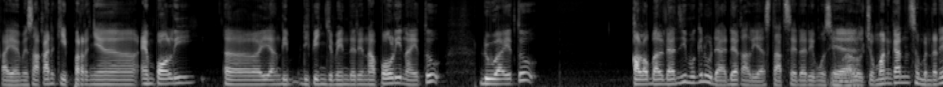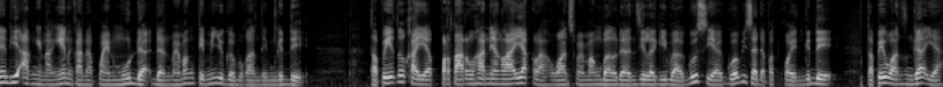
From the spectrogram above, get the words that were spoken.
kayak misalkan kipernya Empoli eh, yang di- dipinjemin dari Napoli. Nah itu dua itu kalau Baldanzi mungkin udah ada kali ya statsnya dari musim Iya. lalu. Cuman kan sebenarnya dia angin-angin karena pemain muda dan memang timnya juga bukan tim gede. Tapi itu kayak pertaruhan yang layak lah. Once memang Baldanzi lagi bagus ya gue bisa dapat poin gede. Tapi once enggak ya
